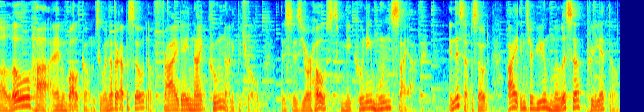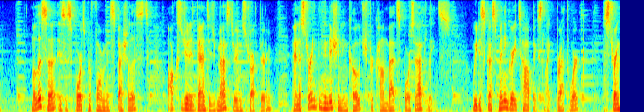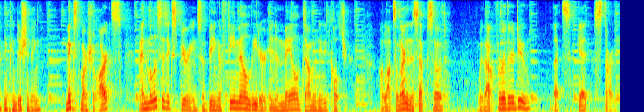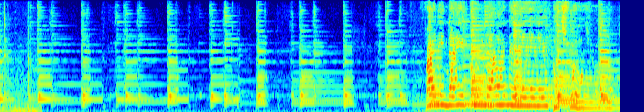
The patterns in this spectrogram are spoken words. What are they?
Aloha and welcome to another episode of Friday Night Kunani Patrol. This is your host, Mikuni Munsayak. In this episode, I interview Melissa Prieto. Melissa is a sports performance specialist, Oxygen Advantage Master Instructor, and a strength and conditioning coach for combat sports athletes. We discuss many great topics like breathwork, strength and conditioning, mixed martial arts, and Melissa's experience of being a female leader in a male dominated culture. A lot to learn in this episode. Without further ado, let's get started. Friday night Punane Patrol.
